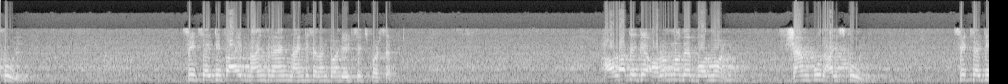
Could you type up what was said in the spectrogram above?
school six eighty five ninth rank ninety seven point eight six percent Howrah থেকে Aranyadev Barman, Shyampur high school six eighty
